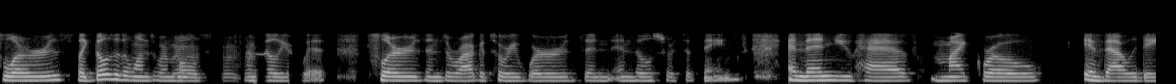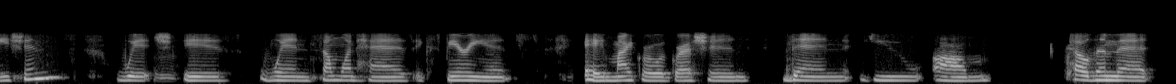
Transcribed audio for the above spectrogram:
slurs. Like those are the ones we're mm-hmm. most mm-hmm. familiar with, slurs and derogatory words and and those sorts of things. And then you have micro invalidations, which mm-hmm. is when someone has experienced a microaggression, then you um, tell them that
